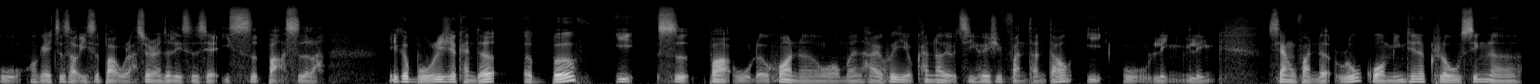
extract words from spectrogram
五，OK，至少一四八五了。虽然这里是写一四八四了，一个 bullish candle above 一四八五的话呢，我们还会有看到有机会去反弹到一五零零。相反的，如果明天的 closing 呢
